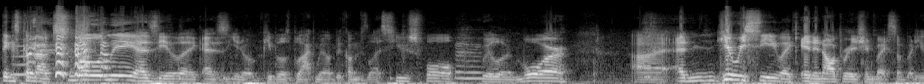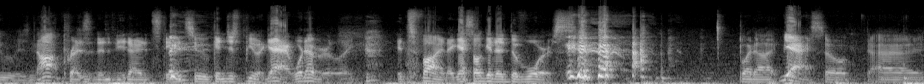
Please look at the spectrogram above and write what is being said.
Things come out slowly as he like as you know people's blackmail becomes less useful. We learn more. Uh, and here we see like in an operation by somebody who is not president of the United States who can just be like, yeah, whatever, like it's fine. I guess I'll get a divorce. but uh, yeah, so uh,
